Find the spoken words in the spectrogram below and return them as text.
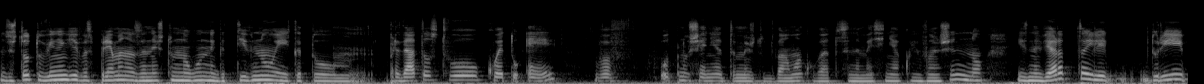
защото винаги е възприемана за нещо много негативно и като предателство, което е в отношенията между двама, когато се намеси някой външен, но изневярата или дори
